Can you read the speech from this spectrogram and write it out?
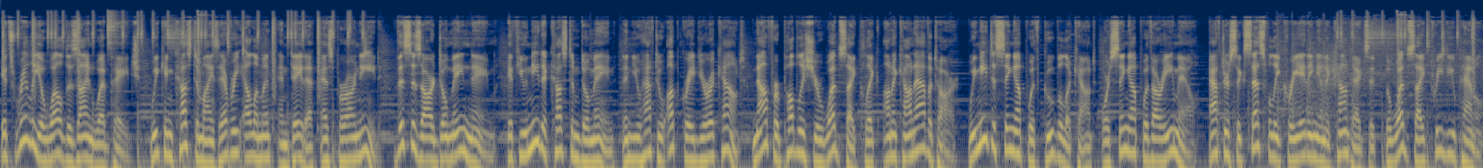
It's really a well-designed web page. We can customize every element and data as per our need. This is our domain name. If you need a custom domain, then you have to upgrade your account. Now for publish your website click on account avatar. We need to sync up with Google account or sync up with our email. After successfully creating an account exit the website preview panel.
